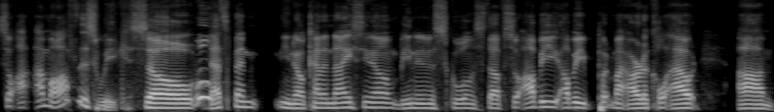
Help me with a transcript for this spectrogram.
So I- am off this week, so Woo. that's been you know kind of nice, you know, being in a school and stuff. So I'll be I'll be putting my article out. Um,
